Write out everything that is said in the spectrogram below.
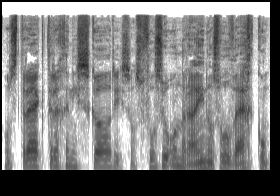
ons trek terug in die skadu's, ons voel so onrein, ons wil wegkom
